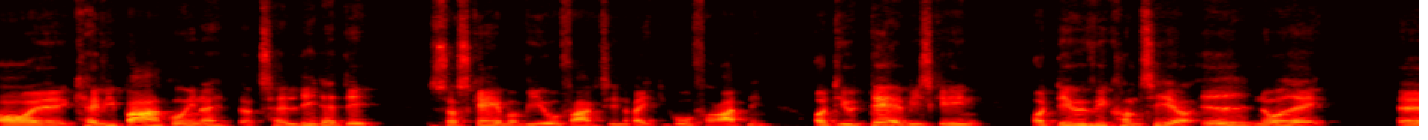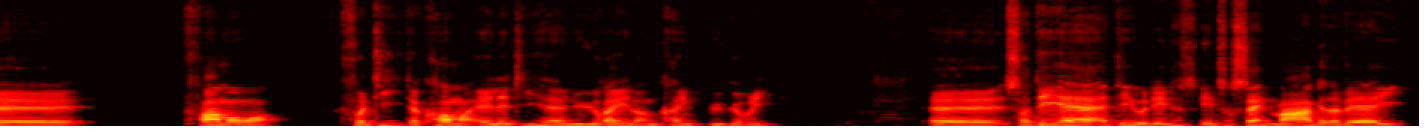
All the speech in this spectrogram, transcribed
Og øh, kan vi bare gå ind og, og tage lidt af det, så skaber vi jo faktisk en rigtig god forretning. Og det er jo der, vi skal ind. Og det vil vi komme til at æde noget af øh, fremover, fordi der kommer alle de her nye regler omkring byggeri. Øh, så det er, det er jo et interessant marked at være i.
